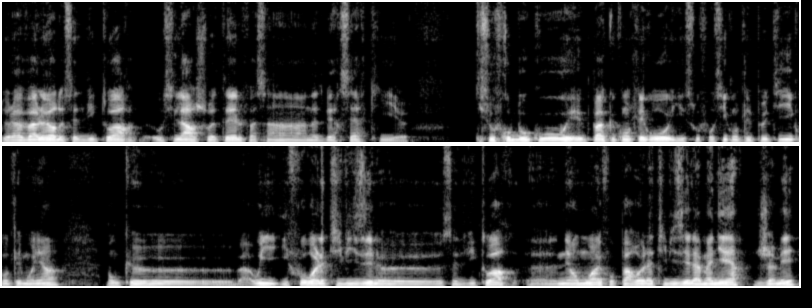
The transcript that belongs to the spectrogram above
de la valeur de cette victoire, aussi large soit-elle, face à un adversaire qui, euh, qui souffre beaucoup et pas que contre les gros, il souffre aussi contre les petits et contre les moyens. Donc, euh, bah oui, il faut relativiser le, cette victoire. Euh, néanmoins, il faut pas relativiser la manière, jamais.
